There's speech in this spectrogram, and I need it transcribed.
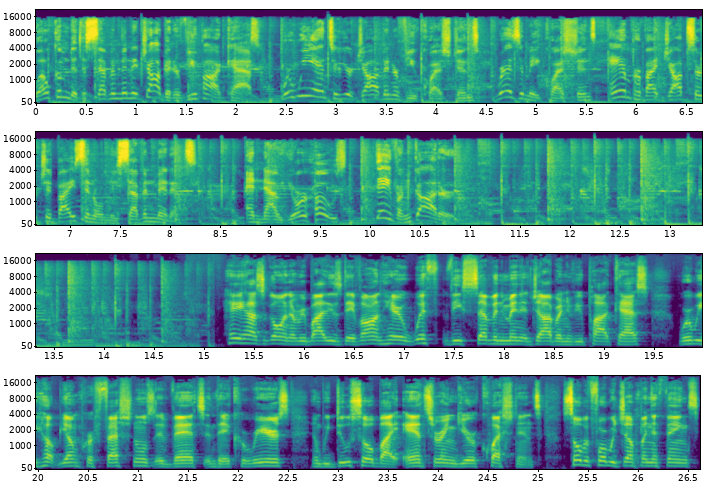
Welcome to the 7 Minute Job Interview Podcast, where we answer your job interview questions, resume questions, and provide job search advice in only 7 minutes. And now, your host, Davon Goddard. Hey, how's it going, everybody? It's Davon here with the 7 Minute Job Interview Podcast, where we help young professionals advance in their careers, and we do so by answering your questions. So, before we jump into things,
